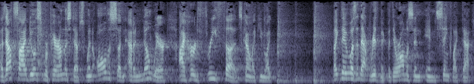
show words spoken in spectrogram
I was outside doing some repair on the steps when all of a sudden, out of nowhere, I heard three thuds, kind of like, you know, like, like it wasn't that rhythmic, but they were almost in, in sync like that.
